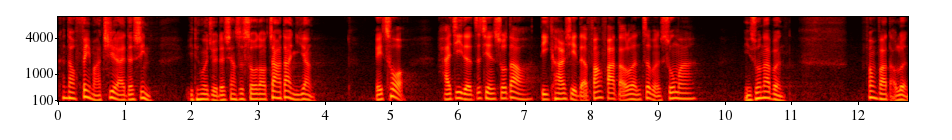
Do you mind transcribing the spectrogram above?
看到费马寄来的信，一定会觉得像是收到炸弹一样。没错，还记得之前说到笛卡尔写的方法导论这本书吗？你说那本方法导论，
